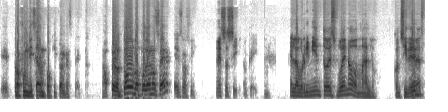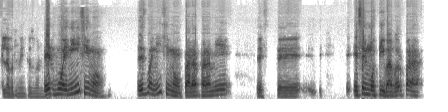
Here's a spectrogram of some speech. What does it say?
eh, profundizar un poquito al respecto, ¿no? Pero todos lo podemos ser, eso sí. Eso sí, ok. ¿El aburrimiento es bueno o malo? ¿Consideras que el aburrimiento es bueno? Es buenísimo, es buenísimo. Para, para mí, este, es el motivador para,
